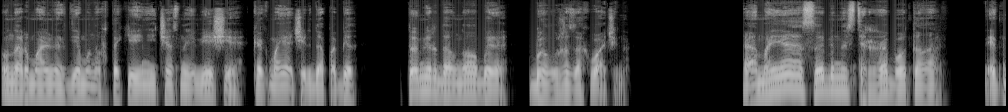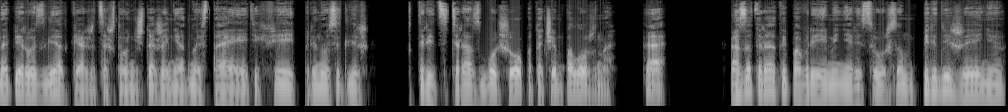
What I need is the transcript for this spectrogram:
у нормальных демонов такие нечестные вещи, как моя череда побед, то мир давно бы был уже захвачен. А моя особенность работала. Это на первый взгляд кажется, что уничтожение одной стаи этих фей приносит лишь в 30 раз больше опыта, чем положено. Ха! А затраты по времени, ресурсам, передвижению,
